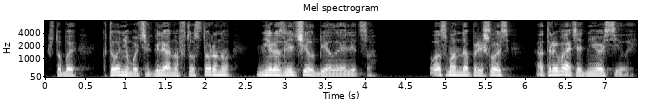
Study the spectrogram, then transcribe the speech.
чтобы кто-нибудь, глянув в ту сторону, не различил белое лицо. Осмонда пришлось отрывать от нее силой.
